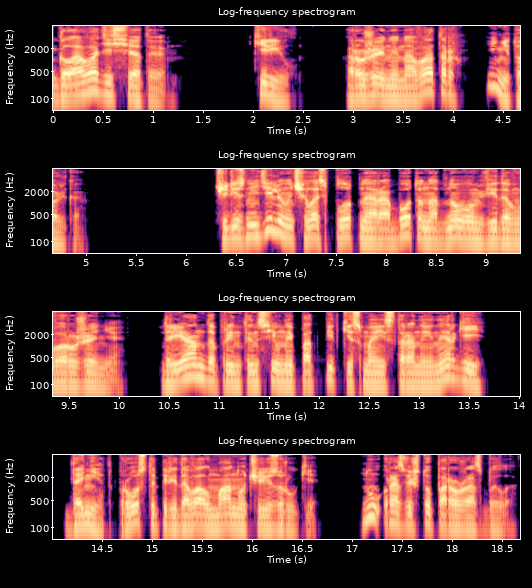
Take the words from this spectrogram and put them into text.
Глава 10. Кирилл. Оружейный новатор и не только. Через неделю началась плотная работа над новым видом вооружения. Дрианда при интенсивной подпитке с моей стороны энергией, да нет, просто передавал ману через руки. Ну, разве что пару раз было.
